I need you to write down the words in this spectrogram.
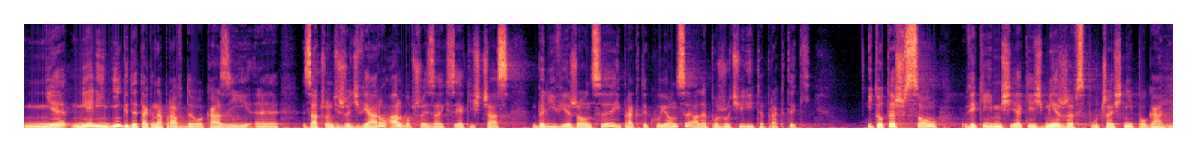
nie mieli nigdy tak naprawdę okazji e, zacząć żyć wiarą, albo przez jakiś czas byli wierzący i praktykujący, ale porzucili te praktyki. I to też są w jakimś, jakiejś mierze współcześni poganie.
